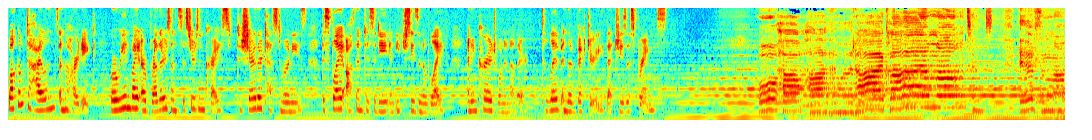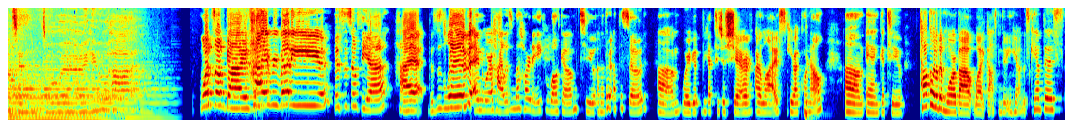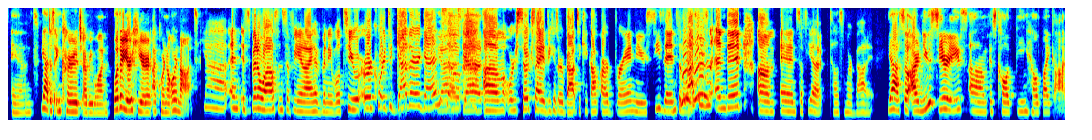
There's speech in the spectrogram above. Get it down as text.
Welcome to Highlands and the Heartache, where we invite our brothers and sisters in Christ to share their testimonies, display authenticity in each season of life, and encourage one another to live in the victory that Jesus brings. Oh, how high would I climb mountains if the mountains were where you hide? What's up, guys? Hi, everybody. This is Sophia, Hi, this is Liv. and we're Highlands in the Heartache. Welcome to another episode um, where we get- we get to just share our lives here at Cornell um, and get to talk a little bit more about what God's been doing here on this campus. And yeah, just encourage everyone, whether you're here at Cornell or not. Yeah, and it's been a while since Sophia and I have been able to record together again. so yes. um, we're so excited because we're about to kick off our brand new season. So the last season ended. Um, and Sophia, tell us more about it. Yeah, so our new series um, is called Being Held by God.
